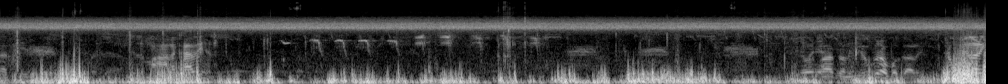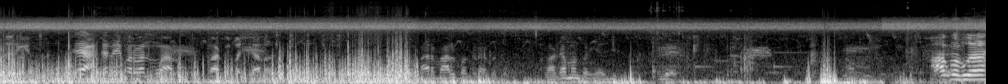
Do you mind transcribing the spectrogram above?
એટલે મારે ખાવી આગ બાબુગા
